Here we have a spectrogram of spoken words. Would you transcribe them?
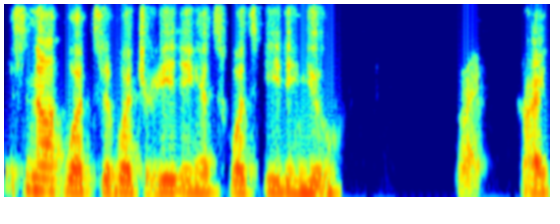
it's not what's what you're eating; it's what's eating you. Right. Right.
